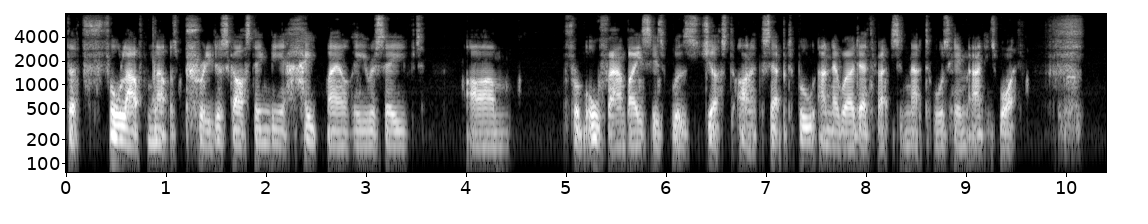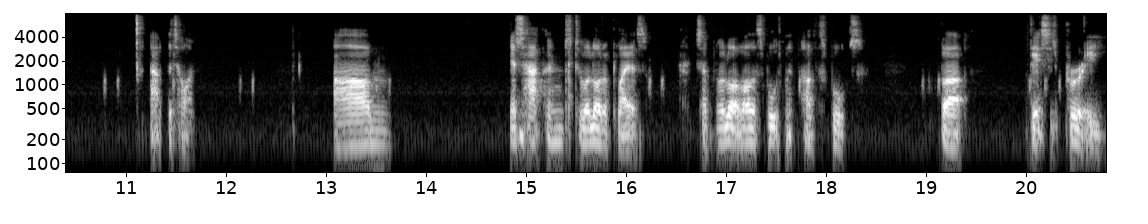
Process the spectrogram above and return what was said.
the fallout from that was pretty disgusting. The hate mail he received um, from all fan bases was just unacceptable, and there were death threats in that towards him and his wife at the time. Um, it's happened to a lot of players, except for a lot of other sportsmen, other sports. But this is pretty,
